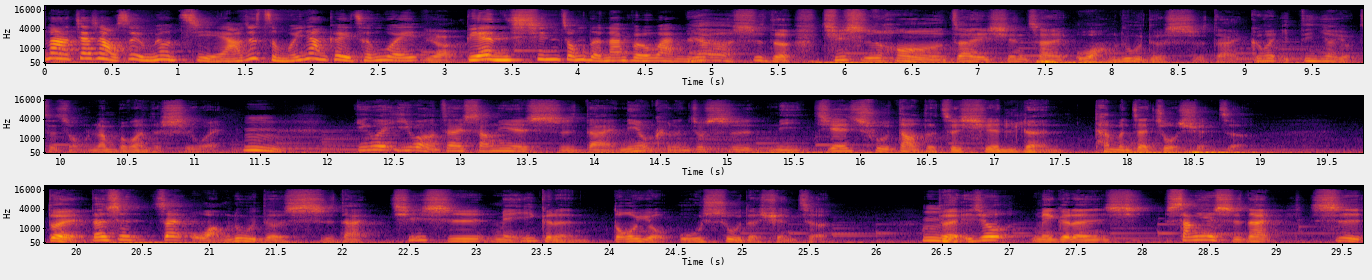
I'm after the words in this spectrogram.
那嘉祥老师有没有解啊？就怎么样可以成为呀别人心中的 number one 呢？呀，是的，其实哈，在现在网络的时代，各位一定要有这种 number one 的思维。嗯，因为以往在商业时代，你有可能就是你接触到的这些人，他们在做选择。对，但是在网络的时代，其实每一个人都有无数的选择。对，也就每个人商业时代是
